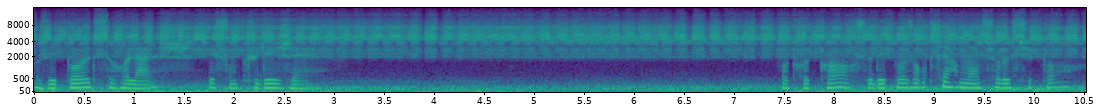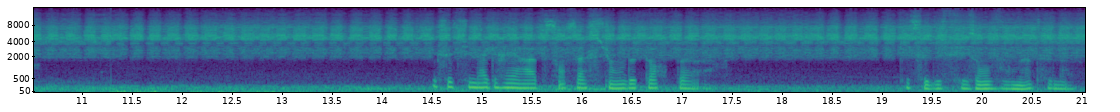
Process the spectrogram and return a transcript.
Vos épaules se relâchent et sont plus légères. Votre corps se dépose entièrement sur le support. Et c'est une agréable sensation de torpeur qui se diffuse en vous maintenant.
